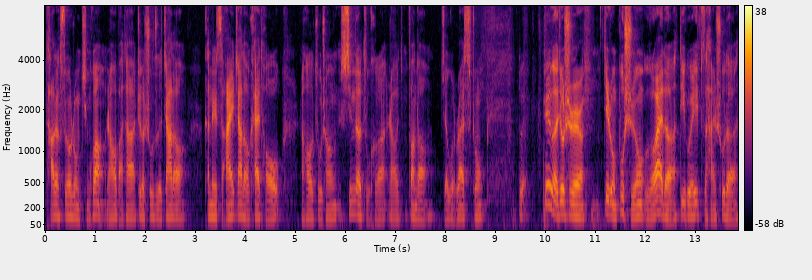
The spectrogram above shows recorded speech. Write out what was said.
它的所有这种情况，然后把它这个数字加到 candidates i 加到开头，然后组成新的组合，然后放到结果 res 中。对，这个就是这种不使用额外的递归子函数的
